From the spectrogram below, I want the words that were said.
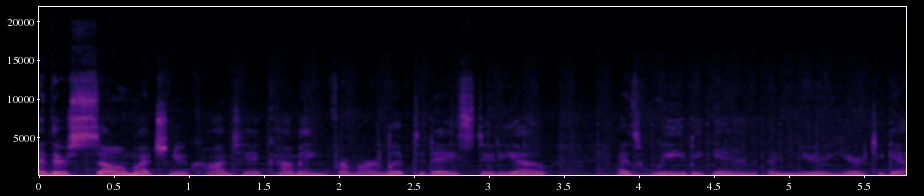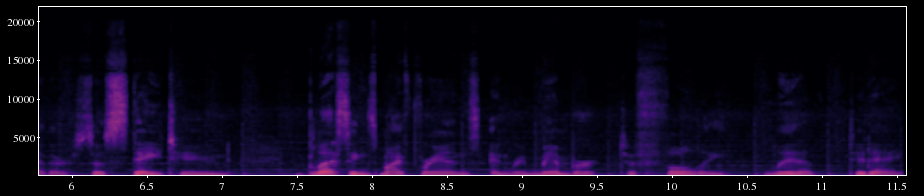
And there's so much new content coming from our Live Today studio as we begin a new year together. So stay tuned. Blessings, my friends, and remember to fully live today.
